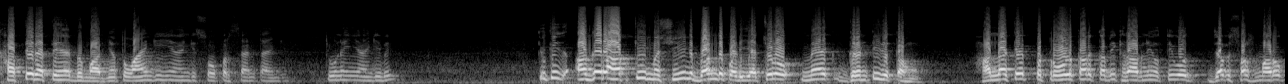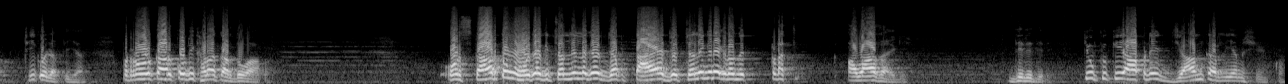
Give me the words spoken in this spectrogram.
खाते रहते हैं, बीमारियाँ तो आएँगी ही आएँगी, सौ परसेंट आएँगी। क्यों नहीं आएँगी भाई? क्योंकि अगर आपकी मशीन बंद पड़ी है, चलो मैं एक गारंटी देता हूँ हालाँकि पेट्रोल कार कभी खराब नहीं होती, वो जब सर्फ मारो, ठीक हो जाती है। पेट्रोल कार को भी खड़ा कर दो आप। और स्टार्ट तो वो हो जाएगी, चलने लगे, जब टायर जब चलेंगे ना, एकदम कड़क आवाज़ आएगी धीरे धीरे क्यों? क्योंकि आपने जाम कर लिया मशीन को।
